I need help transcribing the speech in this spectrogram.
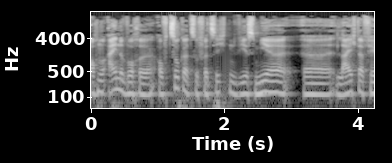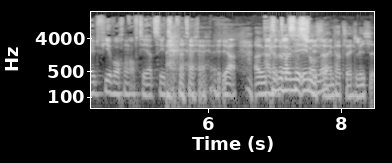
auch nur eine Woche auf Zucker zu verzichten, wie es mir äh, leichter fällt, vier Wochen auf THC zu verzichten. ja, also, also könnte bei mir ähnlich schon, ne? sein tatsächlich,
